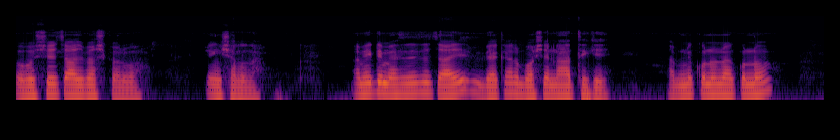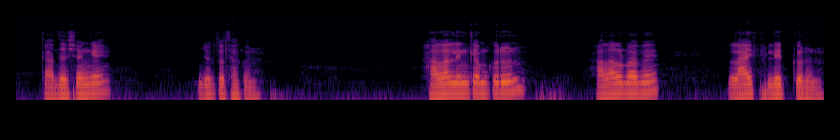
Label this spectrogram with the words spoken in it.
অবশ্যই চাষবাস করব, ইনশাল্লাহ। আমি একটি মেসেজ দিতে চাই, বেকার বসে না থেকে। আপনি কোনো না কোনো কাজের সঙ্গে যুক্ত থাকুন। হালাল ইনকাম করুন, হালালভাবে লাইফ লিড করুন।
